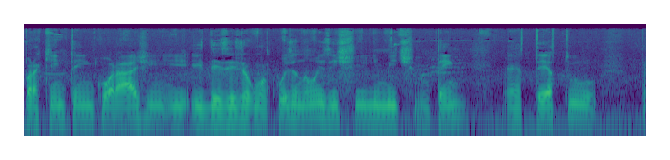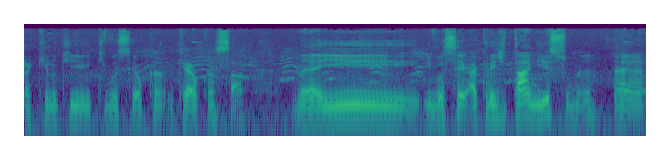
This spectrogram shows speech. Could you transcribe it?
para quem tem coragem e, e, deseja alguma coisa, não existe limite, não tem é, teto para aquilo que, que você quer alcançar. Né? E, e você acreditar nisso, né? É,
